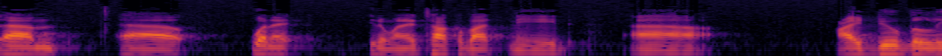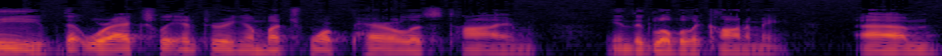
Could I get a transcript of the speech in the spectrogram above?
um, uh, when I you know, when I talk about need, uh, I do believe that we're actually entering a much more perilous time in the global economy, um,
